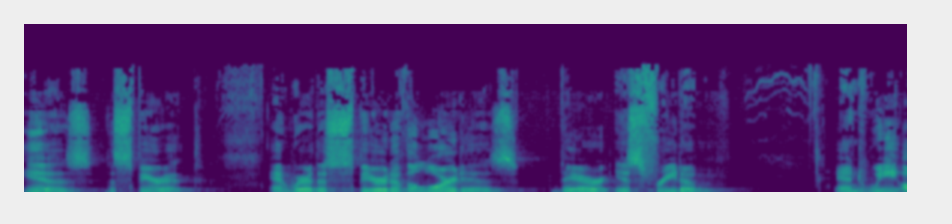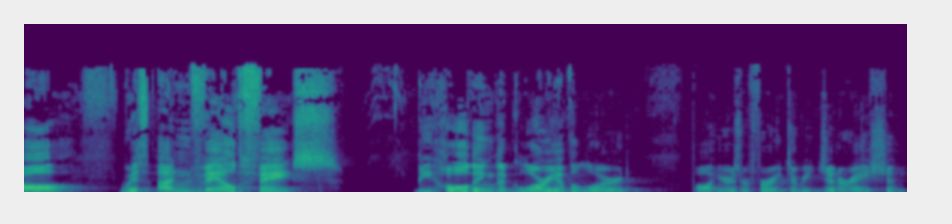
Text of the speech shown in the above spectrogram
is the Spirit. And where the Spirit of the Lord is, there is freedom. And we all, with unveiled face, beholding the glory of the Lord, Paul here is referring to regeneration,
